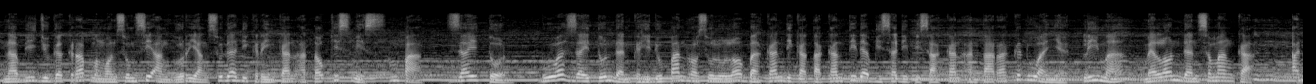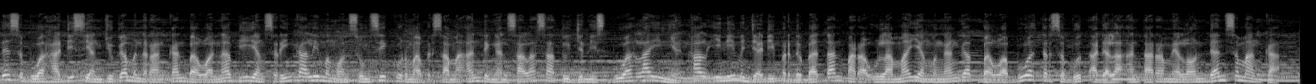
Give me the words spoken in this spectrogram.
Nabi juga kerap mengonsumsi anggur yang sudah dikeringkan atau kismis. 4. Zaitun. Buah zaitun dan kehidupan Rasulullah bahkan dikatakan tidak bisa dipisahkan antara keduanya. 5. Melon dan semangka. Ada sebuah hadis yang juga menerangkan bahwa Nabi yang sering kali mengonsumsi kurma bersamaan dengan salah satu jenis buah lainnya. Hal ini menjadi perdebatan para ulama yang menganggap bahwa buah tersebut adalah antara melon dan semangka.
